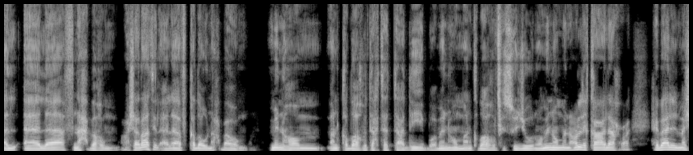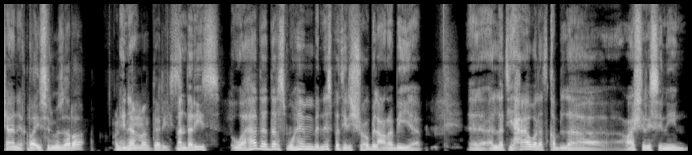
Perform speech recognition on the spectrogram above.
الآلاف نحبهم عشرات الآلاف قضوا نحبهم. منهم من قضاه تحت التعذيب ومنهم من قضاه في السجون ومنهم من علق على حبال المشانق. رئيس الوزراء؟ عندنا مندريس. مندريس. وهذا درس مهم بالنسبة للشعوب العربية. التي حاولت قبل عشر سنين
